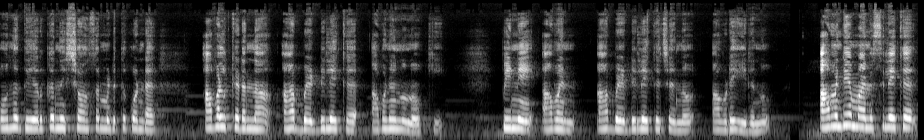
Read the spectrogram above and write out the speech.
ഒന്ന് ദീർഘനിശ്വാസം എടുത്തുകൊണ്ട് അവൾ കിടന്ന ആ ബെഡിലേക്ക് അവനൊന്ന് നോക്കി. പിന്നെ അവൻ ആ ബെഡിലേക്ക് ചെന്ന് അവിടെ ഇരുന്നു. അവന്റെ മനസ്സിലേക്ക്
